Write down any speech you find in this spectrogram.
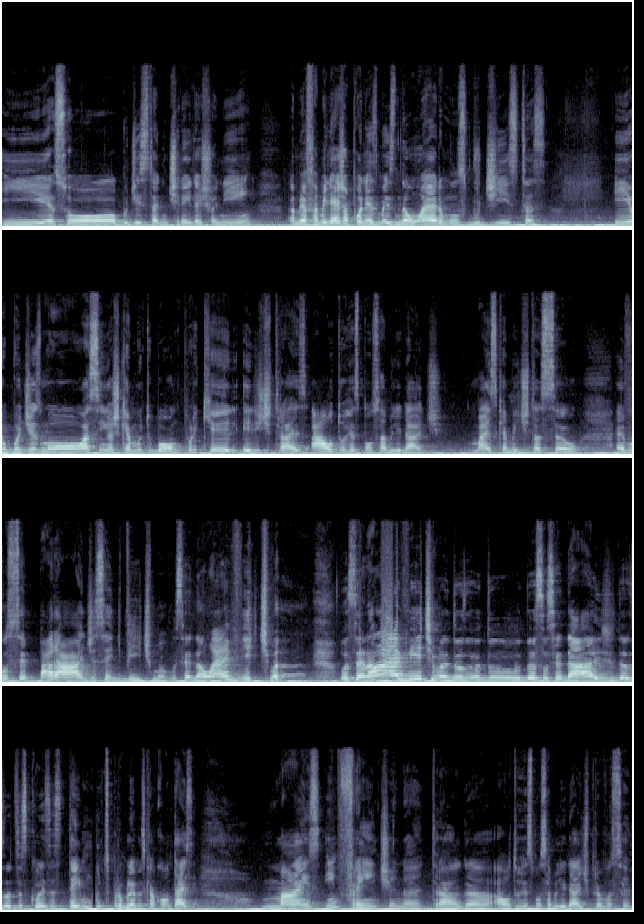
E eu sou budista Nichiren Daishonin. A minha família é japonesa, mas não éramos budistas. E o budismo, assim, acho que é muito bom porque ele, te traz autorresponsabilidade. Mais que a meditação, é você parar de ser vítima. Você não é vítima. Você não é vítima do, do, da sociedade, das outras coisas. Tem muitos problemas que acontecem mais em frente, né? Traga autorresponsabilidade para você.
